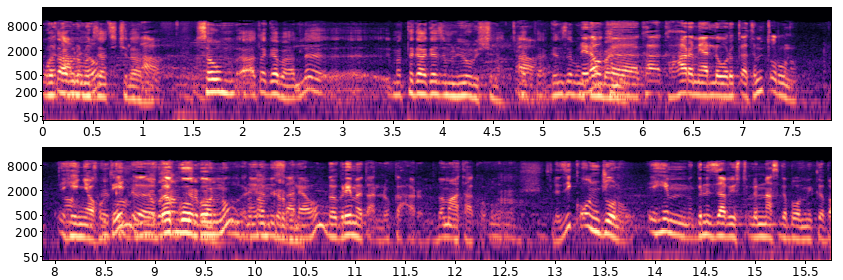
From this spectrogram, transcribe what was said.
ወጣ ብሎ መግዛት ይችላሉ። ሰውም አጠገብ አለ፣ መተጋገዝም ሊኖር ይችላል። ገንዘብ እንኳን ከሀረም ያለው ርቀትም ጥሩ ነው። ይሄኛው ሆቴል በጎ ጎኑ ነው። እኔ ለምሳሌ ነው። አሁን በእግሬ እመጣለሁ ከሀረም በማታ ከሆነ ስለዚህ ቆንጆ ነው። ይሄም ግንዛቤ ውስጥ ልናስገባው የሚገባ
